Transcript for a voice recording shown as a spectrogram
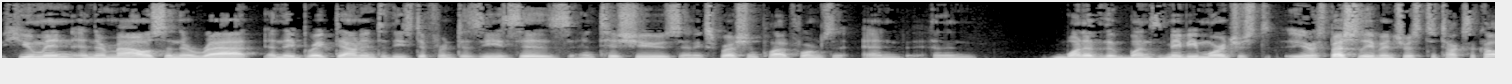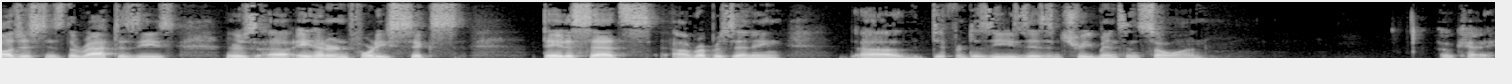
human and they're mouse and they're rat, and they break down into these different diseases and tissues and expression platforms. And, and one of the ones maybe more interest, you know, especially of interest to toxicologists is the rat disease. There's uh, 846 data sets uh, representing uh, different diseases and treatments and so on. Okay.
